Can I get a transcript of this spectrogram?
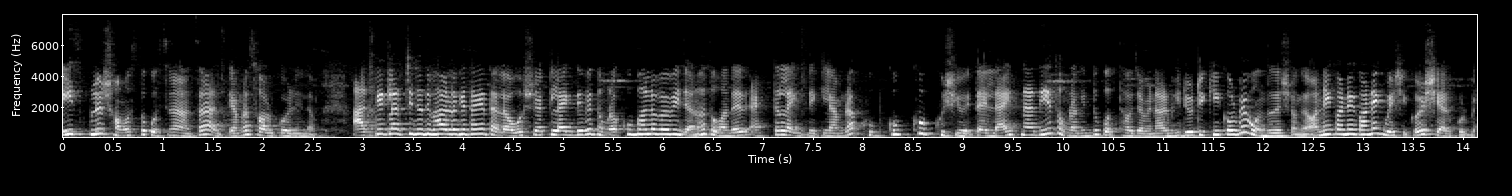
এই স্কুলের সমস্ত কোশ্চেনের আনসার আজকে আমরা সলভ করে নিলাম। আজকে ক্লাসটি যদি ভালো লেগে থাকে তাহলে অবশ্যই একটা লাইক দেবে। তোমরা খুব ভালোভাবেই জানো, তোমাদের একটা লাইক দেখলে আমরা খুব খুব খুব খুশি হই। তাই লাইক না দিয়ে তোমরা কিন্তু কোথাও যাবে না। আর ভিডিওটি কি করবে? বন্ধুদের সঙ্গে অনেক অনেক অনেক বেশি করে শেয়ার করবে।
